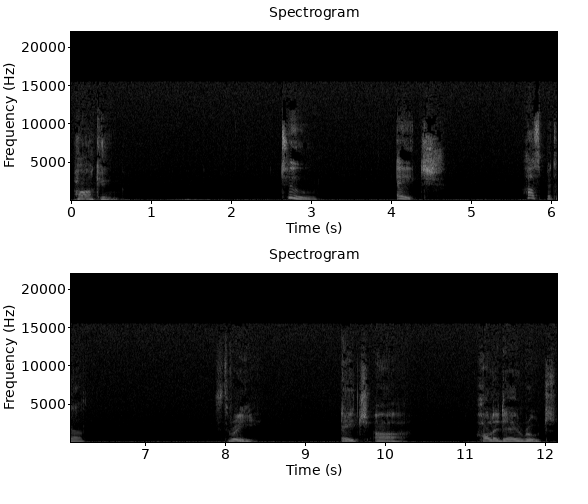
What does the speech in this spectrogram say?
Parking. 2. H. Hospital. 3. HR. Holiday route.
